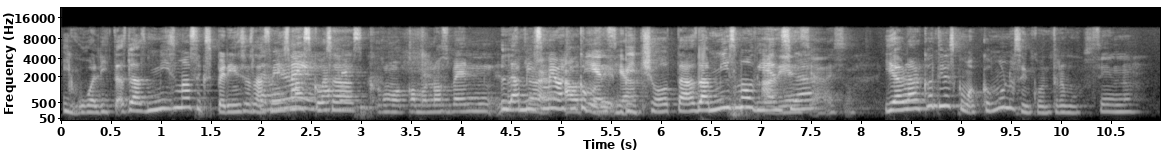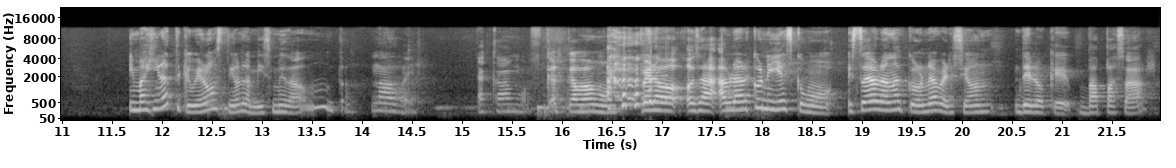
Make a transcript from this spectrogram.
igualitas, las mismas experiencias, las También la mismas cosas. Como, como nos ven. La misma imagen como de audiencia. bichotas, la misma audiencia. Audiencia, eso. Y hablar contigo es como, ¿cómo nos encontramos? Sí, no. Imagínate que hubiéramos tenido la misma edad. No, güey. Acabamos. Acabamos. Pero, o sea, hablar con ella es como, estoy hablando con una versión de lo que va a pasar.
